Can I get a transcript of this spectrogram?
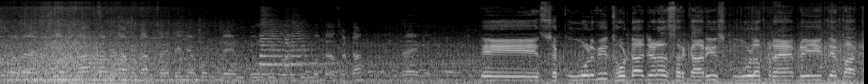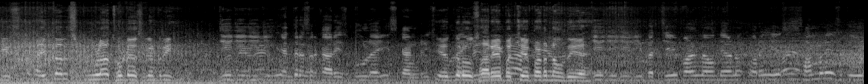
ਮੰਨ ਲਓ ਐਸਡੀਐਮ ਨਾਲ ਗੱਲ ਕਰ ਸਕਦੇ ਜਾਂ ਕੰਪਲੇਨ ਜੋ ਵੀ ਹੋਏਗੀ ਮੁੱਦਾ ਸਾਡਾ ਰਹੇਗਾ ਤੇ ਸਕੂਲ ਵੀ ਤੁਹਾਡਾ ਜਿਹੜਾ ਸਰਕਾਰੀ ਸਕੂਲ ਪ੍ਰਾਇਮਰੀ ਤੇ ਬਾਕੀ ਇੱਧਰ ਸਕੂਲ ਆ ਤੁਹਾਡੇ ਸੈਕੰਡਰੀ ਜੀ ਜੀ ਜੀ ਜੀ ਇੱਧਰ ਸਰਕਾਰੀ ਸਕੂਲ ਹੈ ਜੀ ਸੈਕੰਡਰੀ ਸਕੂਲ ਇੱਧਰੋਂ ਹੈ। ਸਾਰੇ ਬੱਚੇ ਪੜ੍ਹਨ ਆਉਂਦੇ ਆ। ਜੀ ਜੀ ਜੀ ਜੀ ਬੱਚੇ ਵੀ ਪੜ੍ਹਨ ਆਉਂਦੇ ਹਨ ਔਰ ਇਹ ਸਾਹਮਣੇ ਸਕੂਲ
